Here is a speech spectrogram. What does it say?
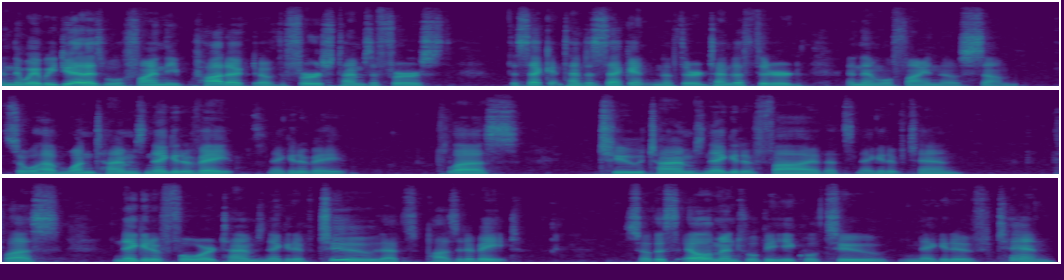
And the way we do that is we'll find the product of the first times the first, the second times the second, and the third times the third, and then we'll find those sums. So we'll have 1 times negative 8, it's negative 8, plus 2 times negative 5, that's negative 10, plus negative 4 times negative 2, that's positive 8. So this element will be equal to negative 10.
